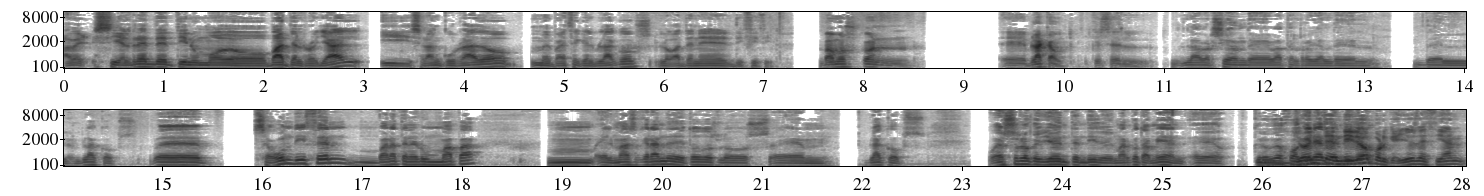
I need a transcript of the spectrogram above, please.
A ver, si el Red Dead tiene un modo Battle Royale y se lo han currado, me parece que el Black Ops lo va a tener difícil. Vamos con eh, Blackout, que es el, La versión de Battle Royale del, del Black Ops. Eh, según dicen, van a tener un mapa mm, el más grande de todos los eh, Black Ops. Pues eso es lo que yo he entendido y Marco también. Eh, creo que Joaquín Yo he ha entendido porque ellos decían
